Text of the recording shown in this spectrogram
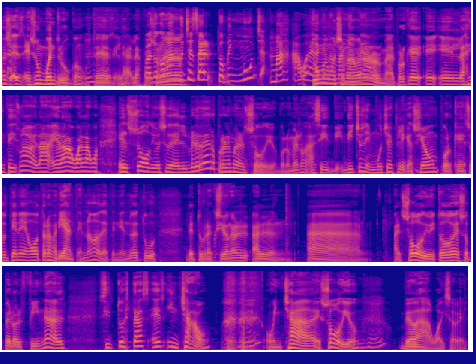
O sea, es, es un buen truco. Ustedes, la- las Cuando personas... coman mucha sal, tomen mucha más agua de la que Tomen mucha más agua normal. Porque eh, eh, la gente dice, "Ah, el, a- el agua, el agua, el sodio, el sodio. El verdadero problema es el sodio. Por lo menos así, di- dicho sin mucha explicación, porque eso tiene otras variantes, ¿no? Dependiendo de tu, de tu reacción al, al, a- al sodio y todo eso. Pero al final, si tú estás es hinchado o hinchada de sodio. Beba agua, Isabel.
